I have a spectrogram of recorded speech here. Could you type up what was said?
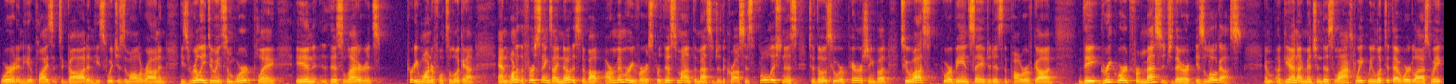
word and he applies it to God, and he switches them all around, and he's really doing some word play in this letter. It's pretty wonderful to look at. And one of the first things I noticed about our memory verse for this month, the message of the cross is foolishness to those who are perishing, but to us who are being saved, it is the power of God. The Greek word for message there is logos. And again, I mentioned this last week. We looked at that word last week,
